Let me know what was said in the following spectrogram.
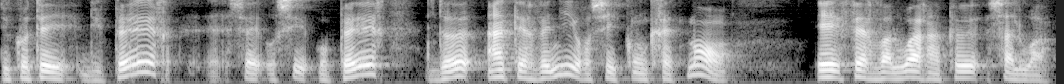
du côté du père, c'est aussi au père d'intervenir aussi concrètement et faire valoir un peu sa loi.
